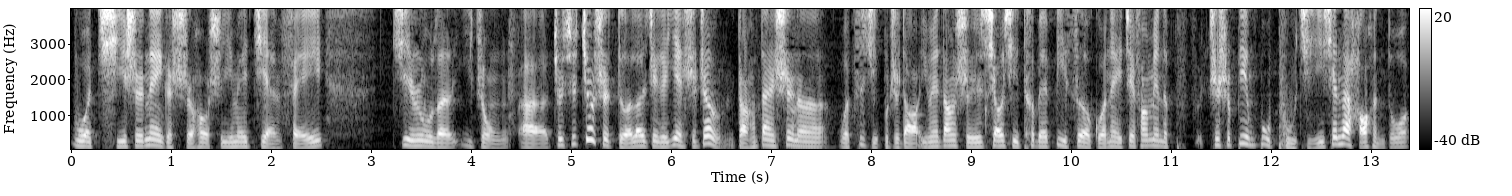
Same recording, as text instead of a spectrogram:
我其实那个时候是因为减肥。进入了一种呃，就是就是得了这个厌食症，然后但是呢，我自己不知道，因为当时消息特别闭塞，国内这方面的普知识并不普及，现在好很多。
